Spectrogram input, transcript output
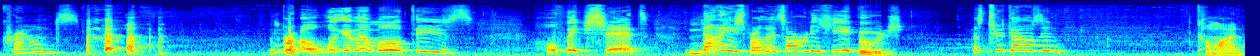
Crowns. bro, look at the multis. Holy shit. Nice, bro. That's already huge. That's 2,000. Come on.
